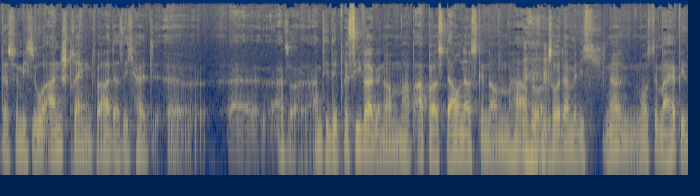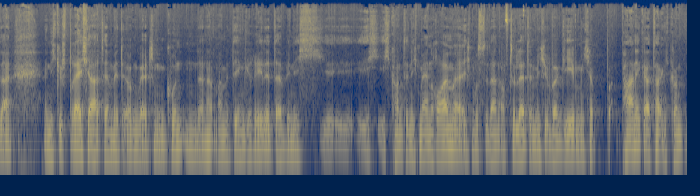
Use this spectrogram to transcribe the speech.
das für mich so anstrengend war, dass ich halt äh, also Antidepressiva genommen habe, Uppers, Downers genommen habe mhm. und so, damit ich, ne, musste immer happy sein. Wenn ich Gespräche hatte mit irgendwelchen Kunden, dann hat man mit denen geredet, da bin ich, ich, ich konnte nicht mehr in Räume, ich musste dann auf Toilette mich übergeben, ich habe Panikattacken, ich konnte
